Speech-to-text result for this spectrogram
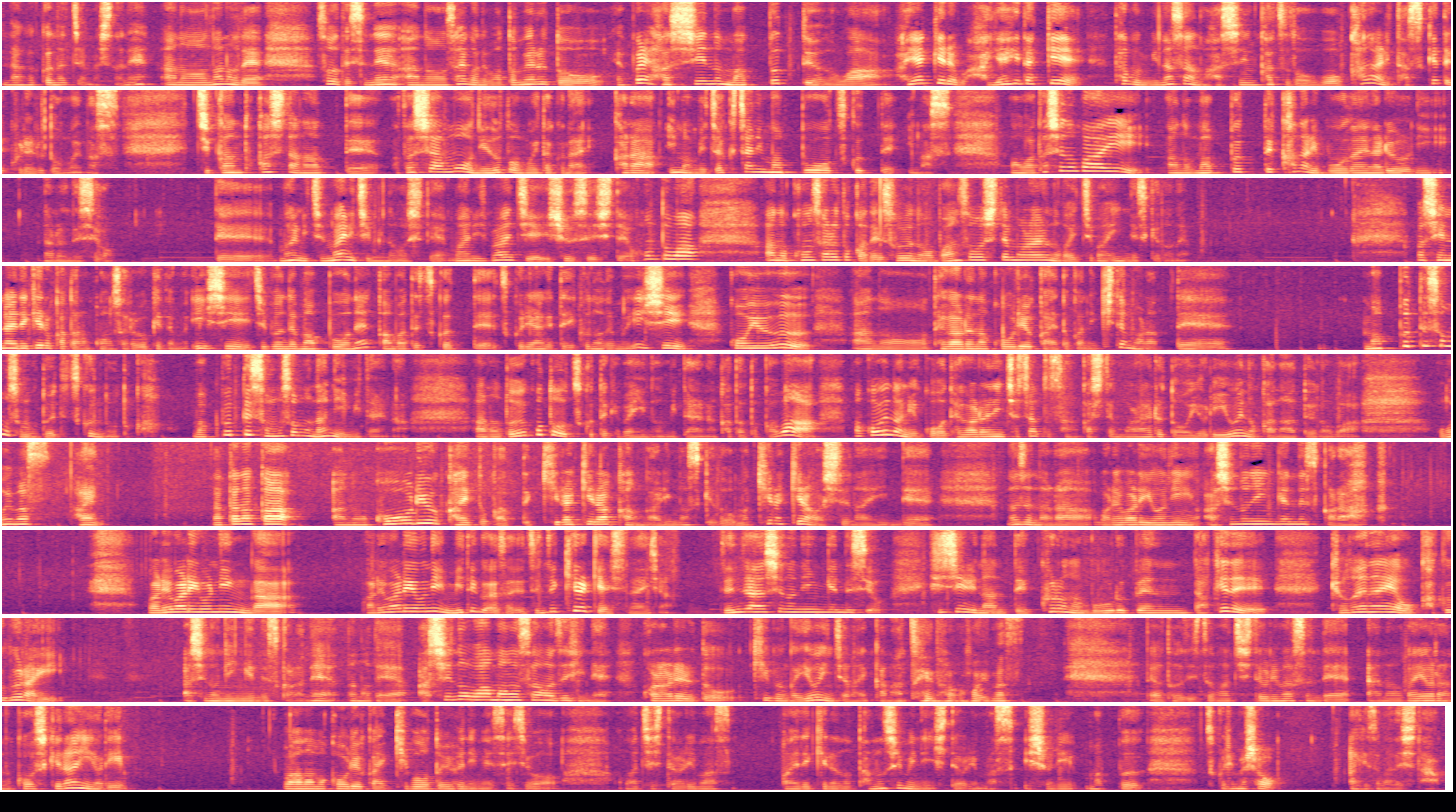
長くなっちゃいましたね。あのなのでそうですねあの最後にまとめるとやっぱり発信のマップっていうのは早ければ早いだけ多分皆さんの発信活動をかなり助けてくれると思います。時間溶かしたなって私はもう二度と思いたくないから今めちゃくちゃにマップを作っています。まあ、私の場合あのマップってかなり膨大な量になるんですよ。て毎日毎日見直して毎日毎日修正して本当はあのコンサルとかでそういうのを伴走してもらえるのが一番いいんですけどね。まあ、信頼できる方のコンサルを受けてもいいし自分でマップをね頑張って作って作り上げていくのでもいいしこういうあの手軽な交流会とかに来てもらってマップってそもそもどうやって作るのとかマップってそもそも何みたいなあのどういうことを作っていけばいいの？みたいな方とかは、まあ、こういうのにこう手軽にちゃちゃっと参加してもらえるとより良いのかなというのは思います。はい、なかなかあの交流会とかってキラキラ感がありますけど、まあ、キラキラはしてないんでなぜなら我々4人足の人間ですから 我々4人が我々4人見てくださいよ。全然キラキラしてないじゃん。全然足の人間ですよ。聖なんて黒のボールペンだけで巨大な絵を描くぐらい足の人間ですからね。なので足のワーマンさんは是非ね来られると気分が良いんじゃないかなというのは思います。では当日お待ちしておりますんであの概要欄の公式 LINE よりワーママ交流会希望というふうにメッセージをお待ちしております。お会いできるの楽しみにしております。一緒にマップ作りましょう。あげずまでした。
